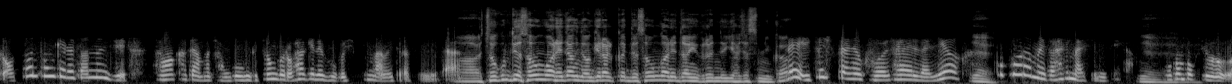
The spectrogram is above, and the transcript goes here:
그 어떤 통계를 썼는지 정확하게 한번 정보공개 청구로 확인해 보고 싶은 마음이 들었습니다. 아, 조금 뒤에 서은관 회장 연결할 건데 서은관 회장이 그런 얘기 하셨습니까? 네, 2014년 9월 4일 날요. 예. 코포럼에서 하신 말씀이세요. 예. 보건복지부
